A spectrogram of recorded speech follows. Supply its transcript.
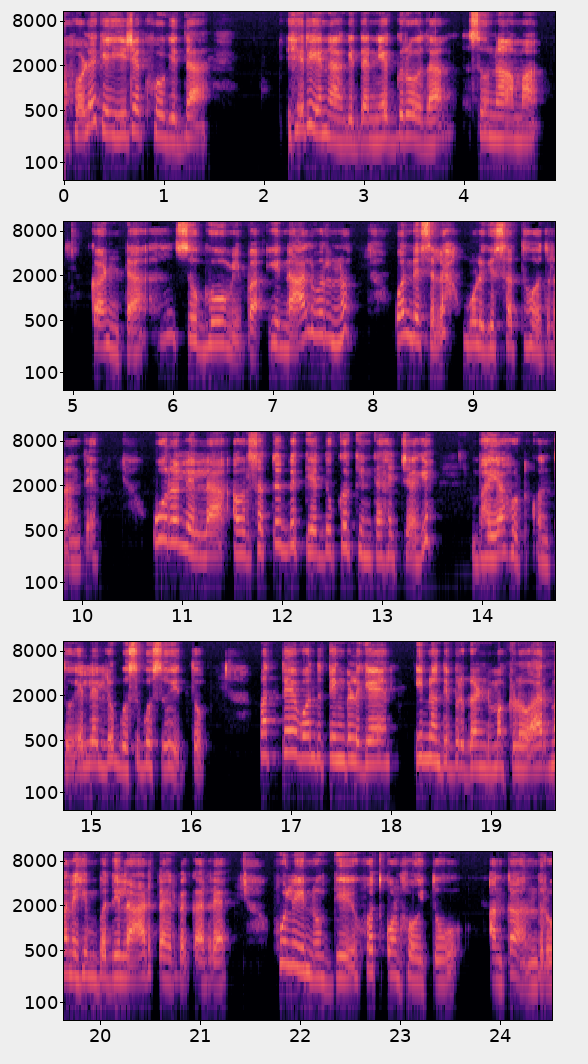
ಹೊಳೆಗೆ ಈಜಕ್ಕೆ ಹೋಗಿದ್ದ ಹಿರಿಯನಾಗಿದ್ದ ನೆಗ್ರೋಧ ಸುನಾಮ, ಕಂಠ, ಸುಭೂಮಿಪ ಈ ನಾಲ್ವರನ್ನು ಒಂದೇ ಸಲ ಮುಳುಗಿ ಸತ್ತು ಹೋದ್ರಂತೆ. ಊರಲ್ಲೆಲ್ಲ ಅವ್ರು ಸತ್ತದ್ದಕ್ಕೆ ದುಃಖಕ್ಕಿಂತ ಹೆಚ್ಚಾಗಿ ಭಯ ಹುಟ್ಕೊಂತು. ಎಲ್ಲೆಲ್ಲೂ ಗುಸುಗುಸು ಇತ್ತು. ಮತ್ತೆ ಒಂದು ತಿಂಗಳಿಗೆ ಇನ್ನೊಂದಿಬ್ರು ಗಂಡು ಮಕ್ಕಳು ಅರಮನೆ ಹಿಂಬದಿಲ್ಲ ಆಡ್ತಾ ಇರ್ಬೇಕಾದ್ರೆ ಹುಲಿ ನುಗ್ಗಿ ಹೊತ್ಕೊಂಡು ಹೋಯ್ತು ಅಂತ ಅಂದ್ರು.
